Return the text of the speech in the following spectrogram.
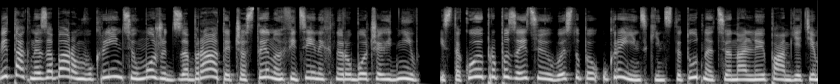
Відтак, незабаром в українців можуть забрати частину офіційних неробочих днів. Із такою пропозицією виступив Український інститут національної пам'яті.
